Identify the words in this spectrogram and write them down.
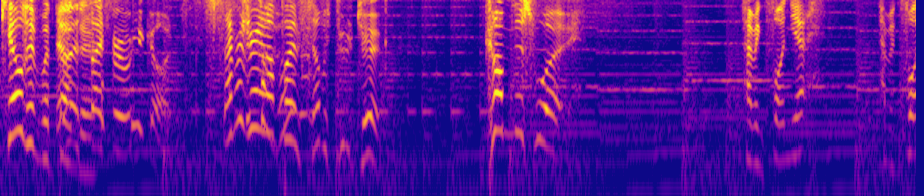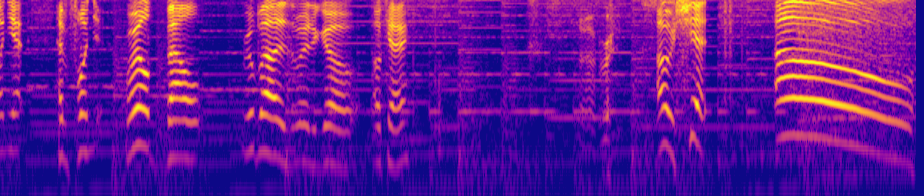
killed him with Damn thunder. it, Seifer, where are you going? Seifer's running off by himself. He's pretty dick. Come this way. Having fun yet? Having fun yet? Having fun yet? Royal Battle. Real Battle is the way to go. Okay. Whatever. Oh shit. Oh.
